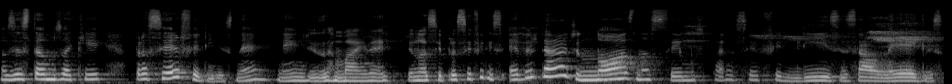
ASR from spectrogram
Nós estamos aqui para ser feliz, né? Nem diz a mãe, né? Eu nasci para ser feliz. É verdade, nós nascemos para ser felizes, alegres.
